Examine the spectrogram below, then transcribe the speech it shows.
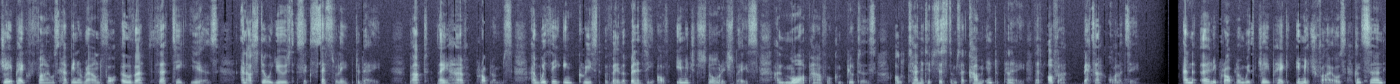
JPEG files have been around for over 30 years and are still used successfully today, but they have problems. And with the increased availability of image storage space and more powerful computers, alternative systems have come into play that offer better quality. An early problem with JPEG image files concerned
